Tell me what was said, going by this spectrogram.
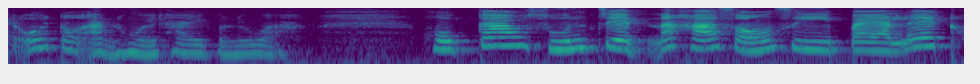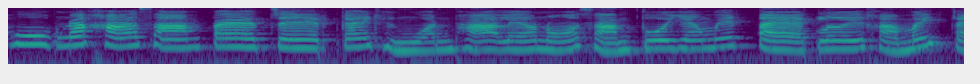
ดโอ้ยต้องอ่านหวยไทยก่อนดีกว่า หกเก้าศูนย์เจ็ดนะคะสองสี่แปดเลขทูบนะคะสามแปดเจ็ดใกล้ถึงวันพระแล้วเนาะสามตัวยังไม่แตกเลยค่ะ ไม่แต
